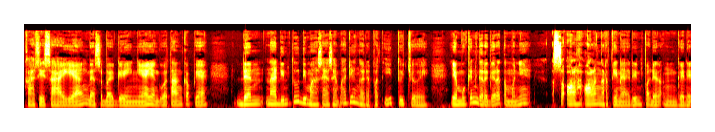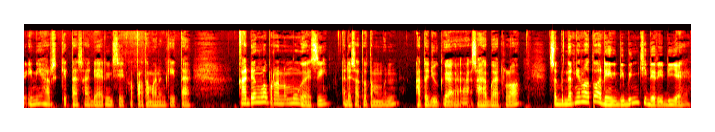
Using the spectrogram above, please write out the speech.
kasih sayang dan sebagainya yang gue tangkep ya. Dan Nadine tuh di masa SMA dia nggak dapat itu coy. Ya mungkin gara-gara temennya seolah-olah ngerti Nadine padahal enggak dan ini harus kita sadari di circle pertemanan kita. Kadang lo pernah nemu gak sih ada satu temen atau juga sahabat lo sebenarnya lo tuh ada yang dibenci dari dia.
